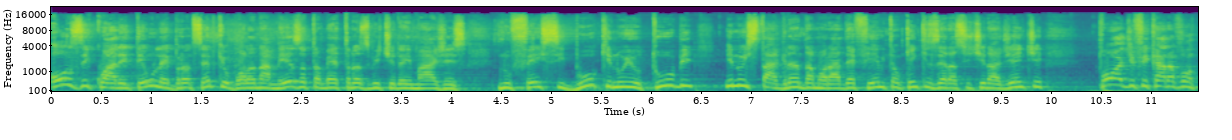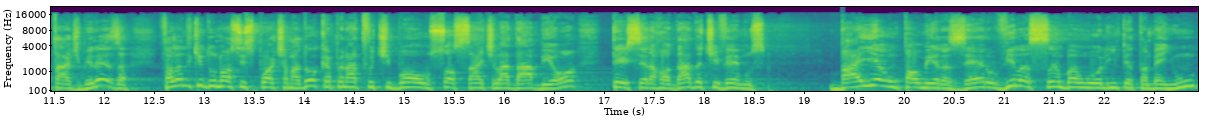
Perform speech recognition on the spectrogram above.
11:41, lembrando sempre que o Bola na Mesa também é transmitido em imagens no Facebook, no YouTube e no Instagram da Morada FM. Então quem quiser assistir a gente Pode ficar à vontade, beleza? Falando aqui do nosso esporte amador, Campeonato Futebol Só Site lá da ABO, terceira rodada, tivemos Bahia 1, Palmeiras 0, Vila Samba 1, Olímpia também 1,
